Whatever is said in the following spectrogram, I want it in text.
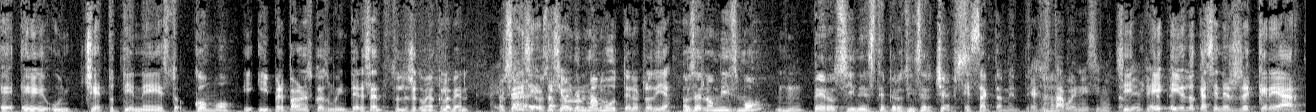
Eh, eh, un cheto tiene esto, ¿cómo? Y, y preparan unas cosas muy interesantes, entonces les recomiendo que lo vean. O sea, O hicieron un mamut el otro día. O sea, es lo mismo, Ujú. pero sin este, pero sin ser chefs. Exactamente. Eso está buenísimo Sí, también. e- fíjate. ellos lo que hacen es recrear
